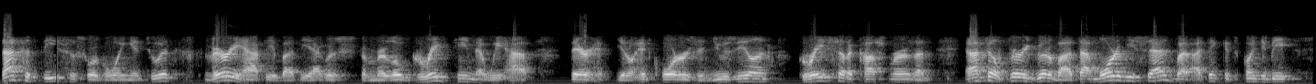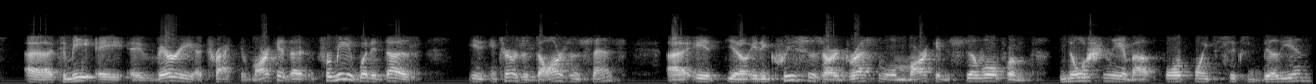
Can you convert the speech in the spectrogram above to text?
That's a thesis we're going into it. Very happy about the acquisition of Merlot. Great team that we have. Their, you know, headquarters in New Zealand. Great set of customers, and, and I feel very good about that. More to be said, but I think it's going to be, uh, to me, a, a very attractive market. Uh, for me, what it does in, in terms of dollars and cents, Uh, it, you know, it increases our addressable market in civil from notionally about 4.6 billion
